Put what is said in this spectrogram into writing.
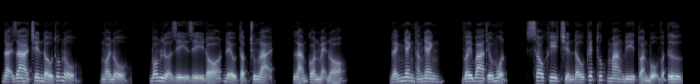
Đại gia trên đầu thuốc nổ, ngòi nổ, bom lửa gì gì đó đều tập trung lại, làm con mẹ nó. Đánh nhanh thắng nhanh, vây ba thiếu một, sau khi chiến đấu kết thúc mang đi toàn bộ vật tư.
